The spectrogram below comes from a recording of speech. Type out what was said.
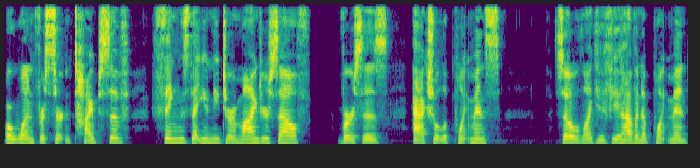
or one for certain types of things that you need to remind yourself versus actual appointments. So, like if you have an appointment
